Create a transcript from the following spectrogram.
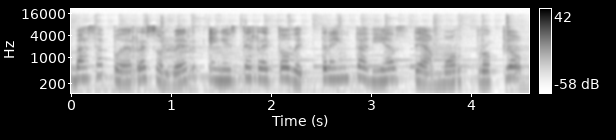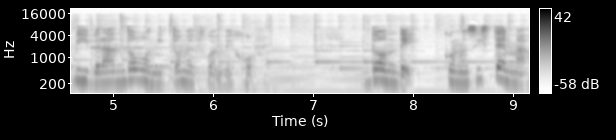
vas a poder resolver en este reto de 30 días de amor propio vibrando bonito me fue mejor, donde con un sistema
